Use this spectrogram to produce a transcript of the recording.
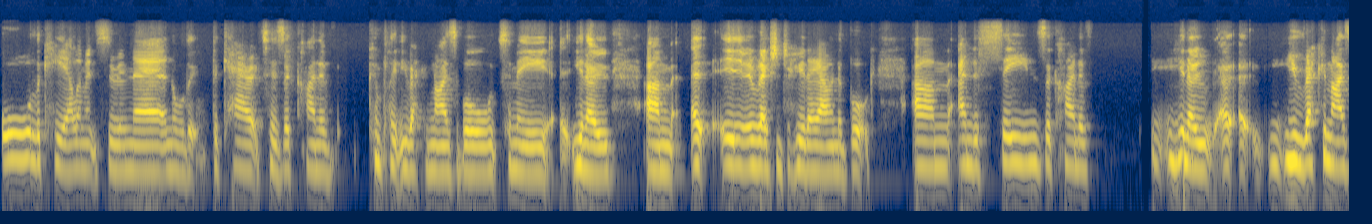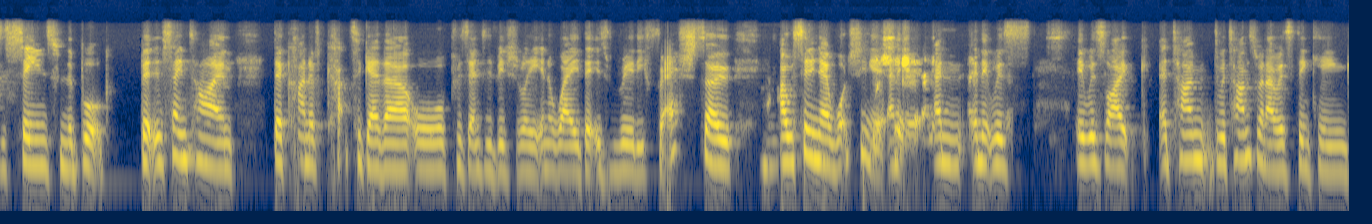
all the key elements are in there and all the, the characters are kind of completely recognizable to me, you know, um, in relation to who they are in the book um, and the scenes are kind of you know uh, uh, you recognize the scenes from the book but at the same time they're kind of cut together or presented visually in a way that is really fresh so mm-hmm. i was sitting there watching it and and, and it was it was like a time there were times when i was thinking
